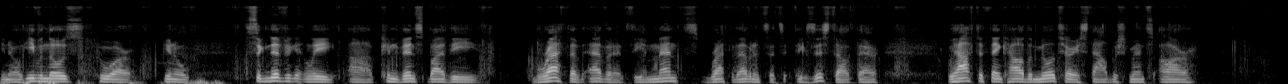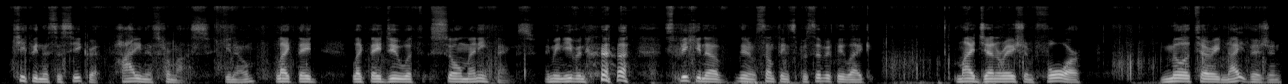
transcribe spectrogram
you know, even those who are you know significantly uh, convinced by the breadth of evidence, the immense breadth of evidence that exists out there, we have to think how the military establishments are keeping this a secret, hiding this from us, you know, like they like they do with so many things. I mean, even speaking of, you know, something specifically like my generation 4 military night vision,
